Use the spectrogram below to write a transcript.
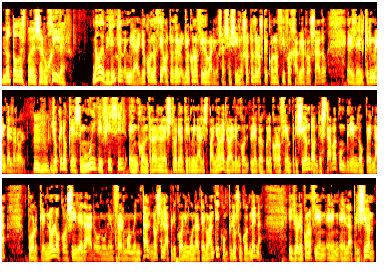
no todos pueden ser un Hitler. No, evidentemente, mira, yo conocí otro yo he conocido varios asesinos. Otro de los que conocí fue Javier Rosado, el del crimen del rol. Yo creo que es muy difícil encontrar en la historia criminal española, yo a él le, conocí en prisión, donde estaba cumpliendo pena, porque no lo consideraron un enfermo mental, no se le aplicó ningún atenuante y cumplió su condena. Y yo le conocí en, la prisión.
